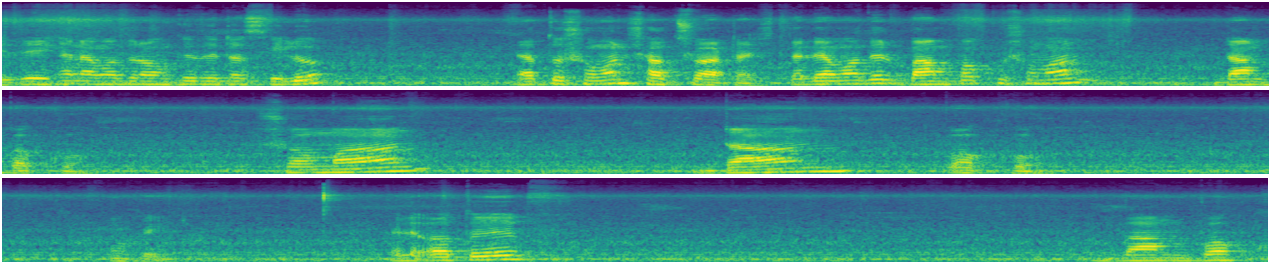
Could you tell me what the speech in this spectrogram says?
এই যে এখানে আমাদের অঙ্কে যেটা ছিল এত সমান সাতশো আঠাশ। তাহলে আমাদের বাম পক্ষ সমান ডান পক্ষ। সমান ডান পক্ষ। ওকে তাহলে অতএব বাম পক্ষ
